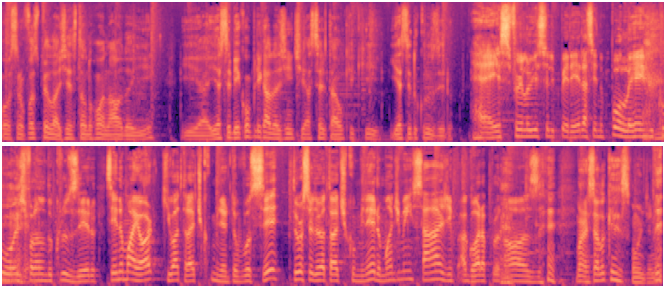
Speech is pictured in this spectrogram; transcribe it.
pô, se não fosse pela gestão do Ronaldo aí, ia, ia ser bem complicado a gente acertar o que, que ia ser do Cruzeiro. É, esse foi Luiz Felipe Pereira sendo polêmico hoje, falando do Cruzeiro, sendo maior que o Atlético Mineiro. Então você, torcedor do Atlético Mineiro, mande mensagem agora pro nós. Marcelo que responde, né?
